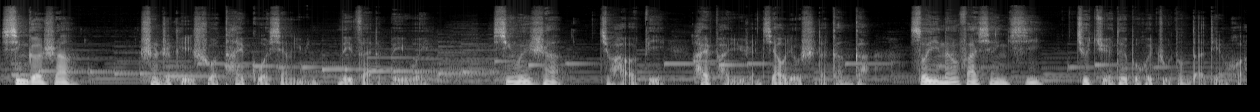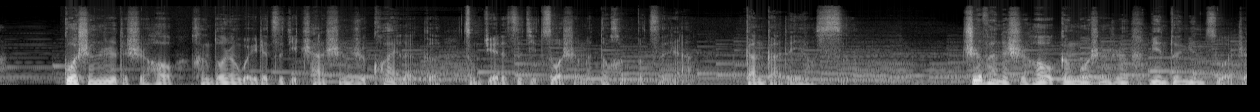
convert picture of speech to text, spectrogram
性格上，甚至可以说太过像于内在的卑微，行为上就好比害怕与人交流时的尴尬，所以能发信息。就绝对不会主动打电话。过生日的时候，很多人围着自己唱生日快乐歌，总觉得自己做什么都很不自然，尴尬的要死。吃饭的时候跟陌生人面对面坐着，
